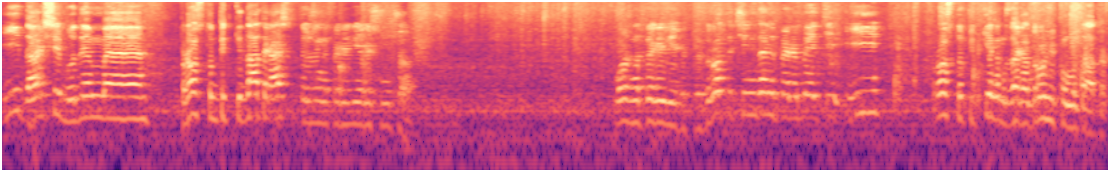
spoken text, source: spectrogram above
І далі будемо е, просто підкидати, решта ти вже не перевіриш нічого. Можна перевірити дроти, чи ніде не перебиті, і просто підкинемо зараз другий комутатор.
